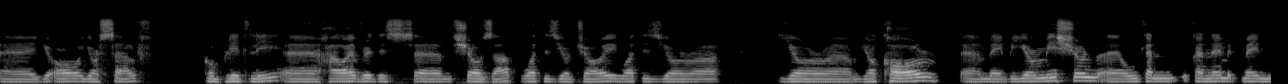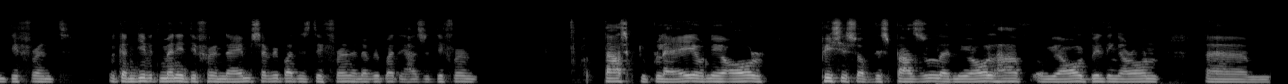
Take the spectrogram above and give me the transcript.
uh, your yourself completely. Uh, however, this um, shows up. What is your joy? What is your uh, your um, your call, uh, maybe your mission. We can we can name it many different. We can give it many different names. Everybody's different, and everybody has a different task to play. And we all pieces of this puzzle, and we all have we are all building our own um,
